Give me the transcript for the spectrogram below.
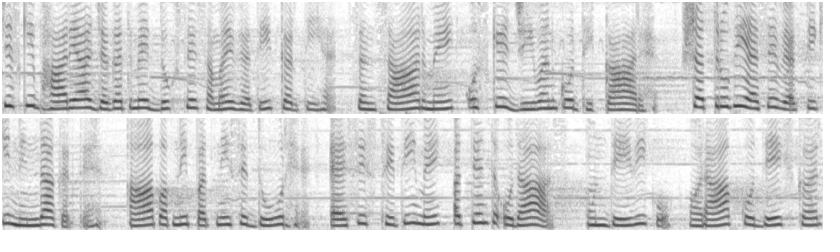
जिसकी भार्या जगत में दुख से समय व्यतीत करती है, संसार में उसके जीवन को धिकार है। शत्रु भी ऐसे व्यक्ति की निंदा करते हैं। आप अपनी पत्नी से दूर हैं। ऐसी स्थिति में अत्यंत उदास उन देवी को और आपको देखकर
